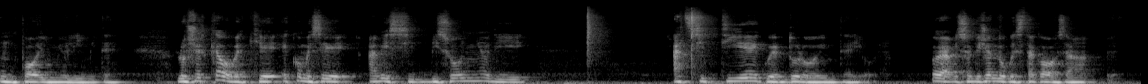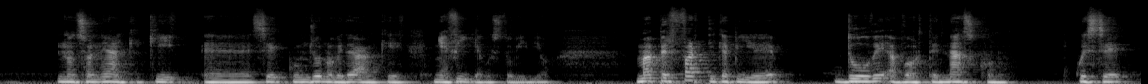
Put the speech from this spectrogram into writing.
un po' il mio limite. Lo cercavo perché è come se avessi bisogno di azzittire quel dolore interiore. Ora vi sto dicendo questa cosa, non so neanche chi, eh, se un giorno vedrà anche mia figlia questo video, ma per farti capire dove a volte nascono queste,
